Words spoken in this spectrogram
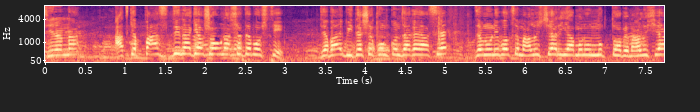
চিনেন না? আজকে পাঁচ দিন আগেও সৌনার সাথে বসছি। যে ভাই বিদেশে কোন কোন জায়গায় আছে? যেমন উনি বলছে মালয়েশিয়ার ইয়ামন উন্মুক্ত হবে। মালয়েশিয়া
